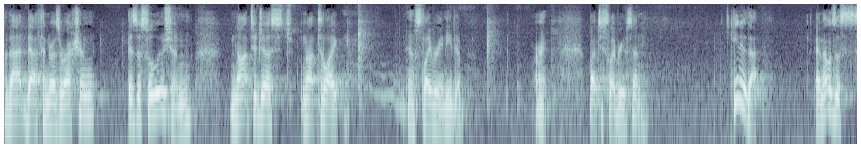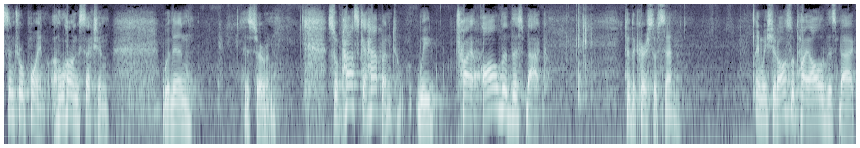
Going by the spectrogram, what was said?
that death and resurrection is a solution, not to just, not to like, you know, slavery in Egypt, right? But to slavery of sin. He knew that. And that was a central point, a long section within his servant. So Pascha happened. We tie all of this back to the curse of sin. And we should also tie all of this back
